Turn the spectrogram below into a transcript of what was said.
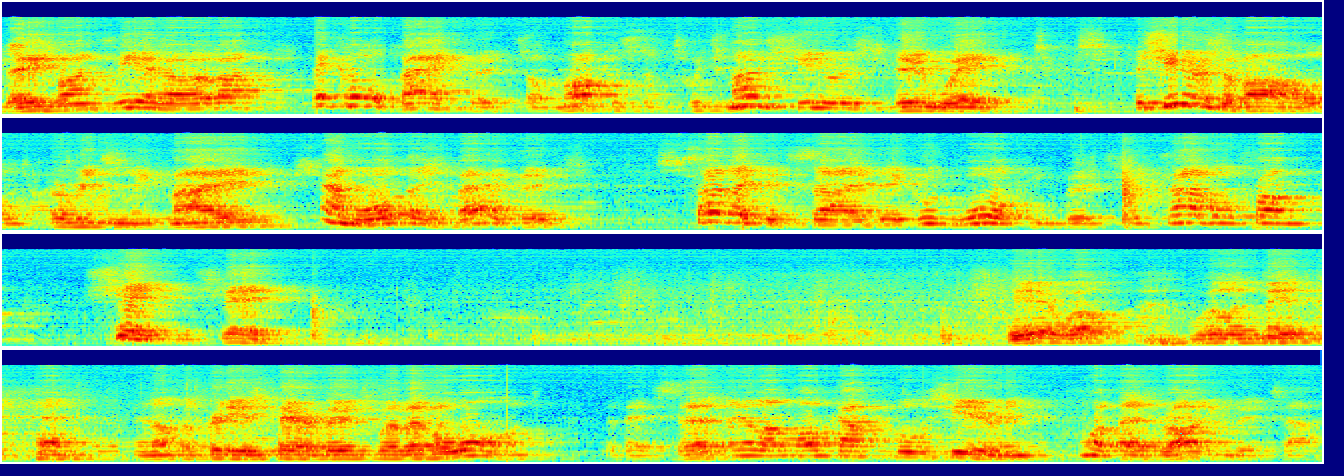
These ones here, however, they're called bag boots or moccasins, which most shearers do wear. The shearers of old originally made and wore these bag boots so they could say they're good walking boots to travel from shed to shed. Yeah, well, we'll admit they're not the prettiest pair of boots we've ever worn, but they're certainly a lot more comfortable shearing than what those riding boots are.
